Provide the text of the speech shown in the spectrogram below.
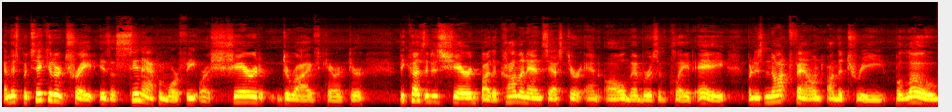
and this particular trait is a synapomorphy or a shared derived character because it is shared by the common ancestor and all members of clade A, but is not found on the tree below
